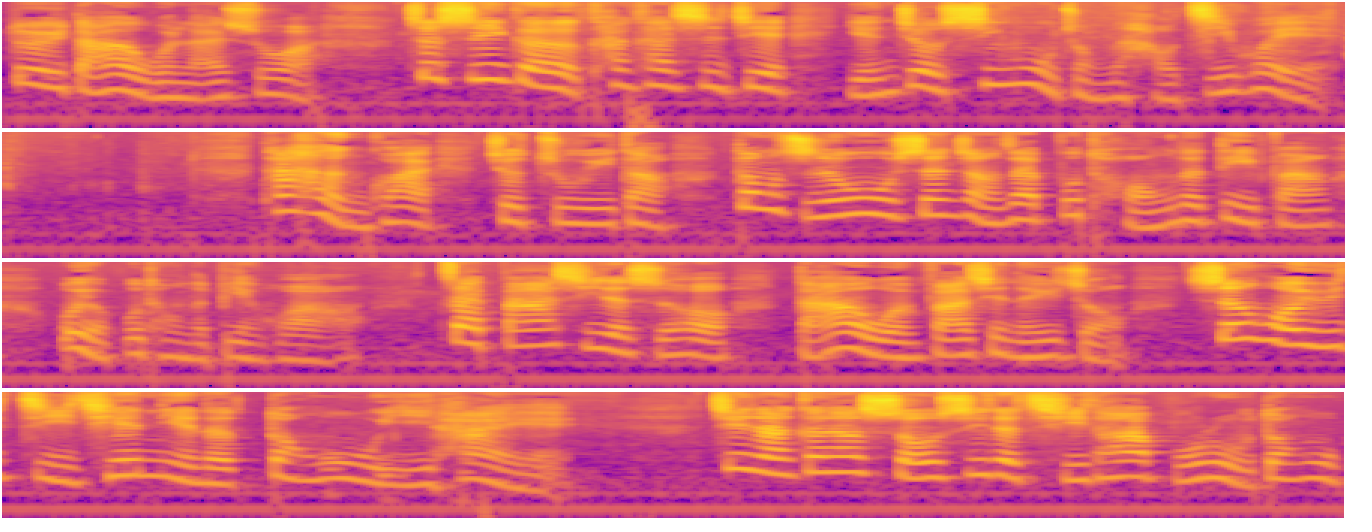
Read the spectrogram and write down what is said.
对于达尔文来说啊，这是一个看看世界、研究新物种的好机会诶。他很快就注意到，动植物生长在不同的地方会有不同的变化哦。在巴西的时候，达尔文发现了一种生活于几千年的动物遗骸，诶，竟然跟他熟悉的其他哺乳动物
